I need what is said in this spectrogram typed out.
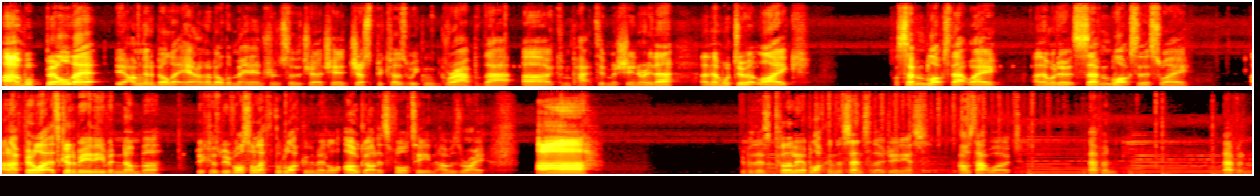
Um, we'll build it. I'm going to build it here. I'm going to build the main entrance to the church here just because we can grab that uh, compacted machinery there. And then we'll do it like seven blocks that way. And then we'll do it seven blocks this way. And I feel like it's going to be an even number because we've also left the block in the middle. Oh god, it's 14. I was right. Uh, but there's clearly a block in the center though, genius. How's that worked? Seven? Seven.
